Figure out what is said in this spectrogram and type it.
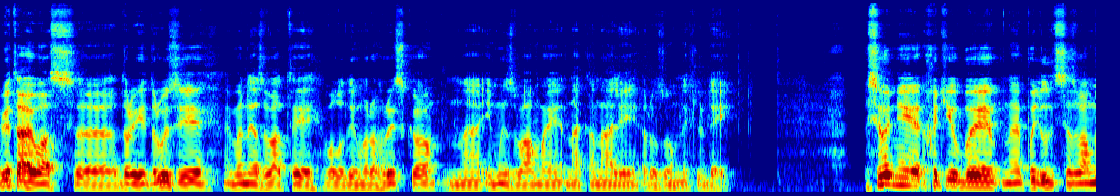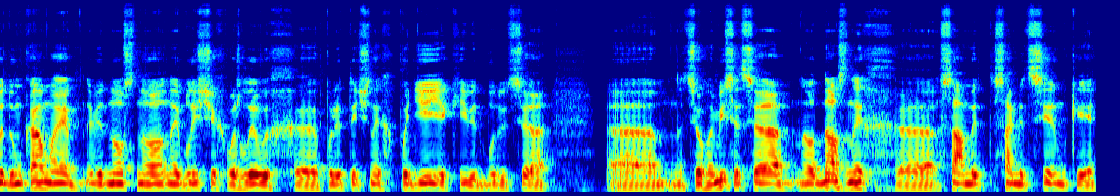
Вітаю вас, е, дорогі друзі. Мене звати Володимир Огриско, і ми з вами на каналі Розумних людей. Сьогодні хотів би е, поділитися з вами думками відносно найближчих важливих е, політичних подій, які відбудуться цього місяця. Одна з них саміт, саміт Сімки,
